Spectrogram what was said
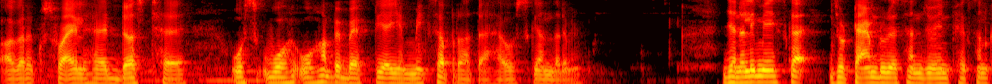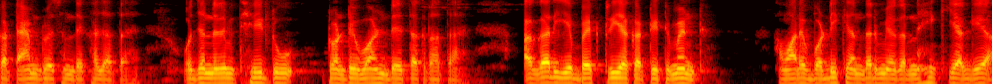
अगर सॉइल है डस्ट है उस, वो, वहाँ पे बैक्टीरिया ये मिक्सअप रहता है उसके अंदर में। जनरली में इसका जो टाइम ड्यूरेशन जो इन्फेक्शन का टाइम ड्यूरेशन देखा जाता है, वो जनरली में three to twenty one day तक रहता है। अगर ये बैक्टीरिया का ट्रीटमेंट हमारे बॉडी के अंदर में अगर नहीं किया गया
